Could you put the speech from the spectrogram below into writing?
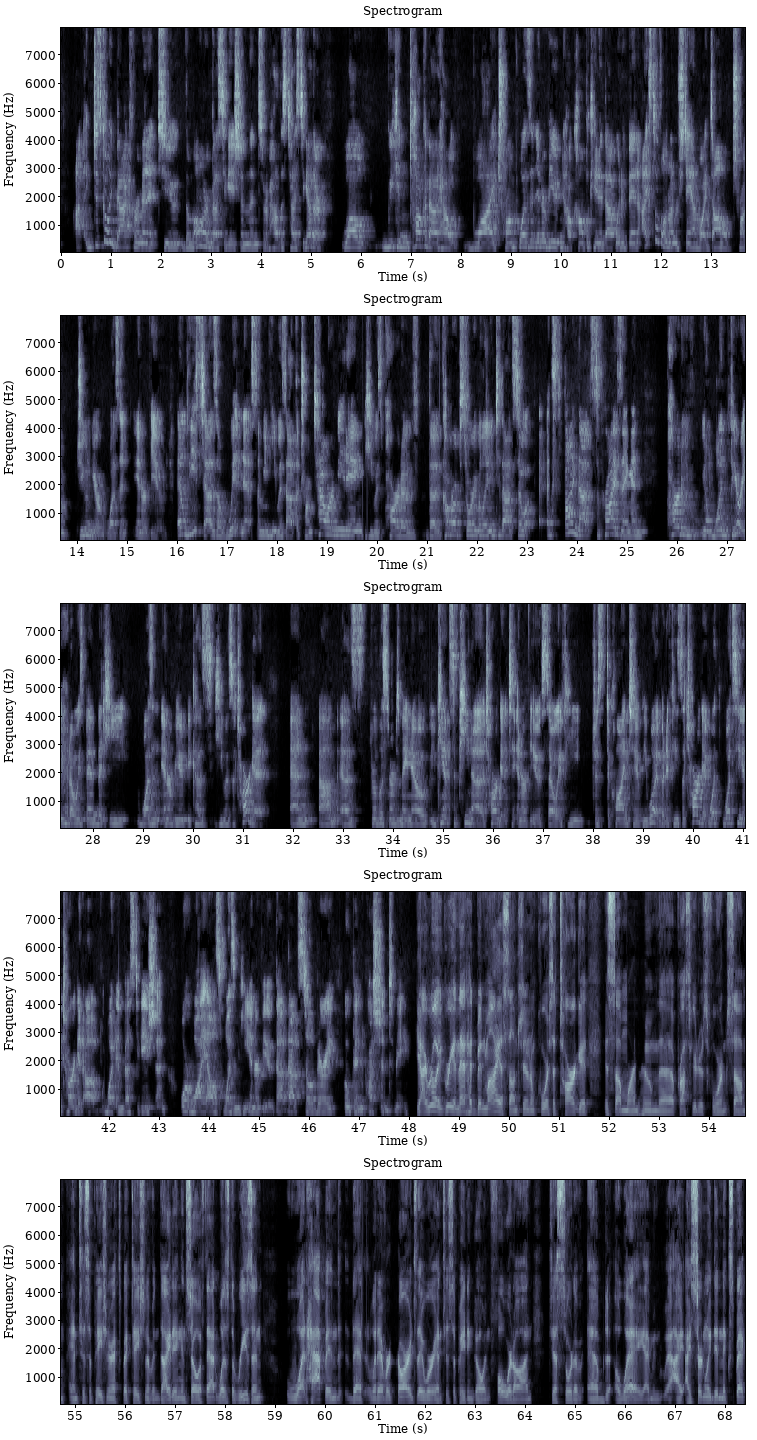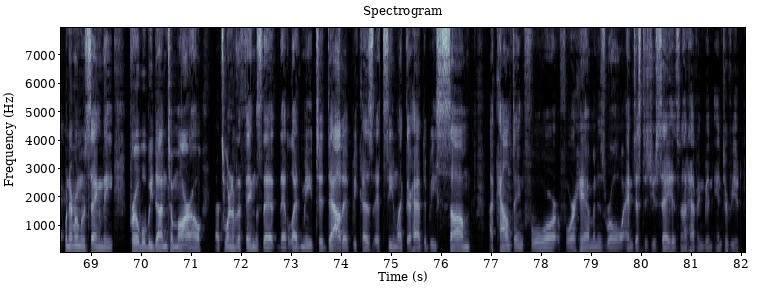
just going back for a minute to the Mueller investigation and sort of how this ties together. While we can talk about how why Trump wasn't interviewed and how complicated that would have been. I still don't understand why Donald Trump Jr. wasn't interviewed, at least as a witness. I mean, he was at the Trump Tower meeting, he was part of the cover up story relating to that. So I find that surprising. And part of, you know, one theory had always been that he wasn't interviewed because he was a target. And um, as your listeners may know, you can't subpoena a target to interview. So if he just declined to, he would. But if he's a target, what, what's he a target of? What investigation? or why else wasn't he interviewed? That that's still a very open question to me. Yeah, I really agree, and that had been my assumption. And of course, a target is someone whom the prosecutors formed some anticipation or expectation of indicting, and so if that was the reason. What happened that whatever charge they were anticipating going forward on just sort of ebbed away. I mean, I, I, certainly didn't expect when everyone was saying the probe will be done tomorrow that's one of the things that that led me to doubt it because it seemed like there had to be some accounting for for him and his role and just as you say his not having been interviewed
